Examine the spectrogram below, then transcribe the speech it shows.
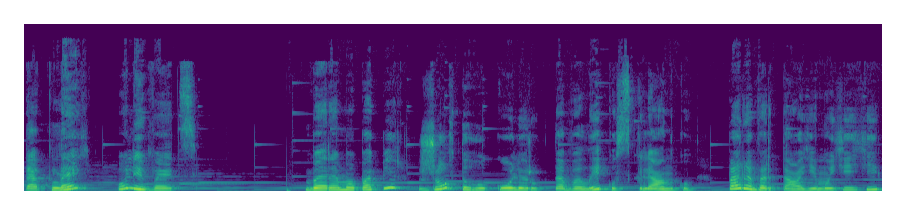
та клей олівець. Беремо папір жовтого кольору та велику склянку, перевертаємо її,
